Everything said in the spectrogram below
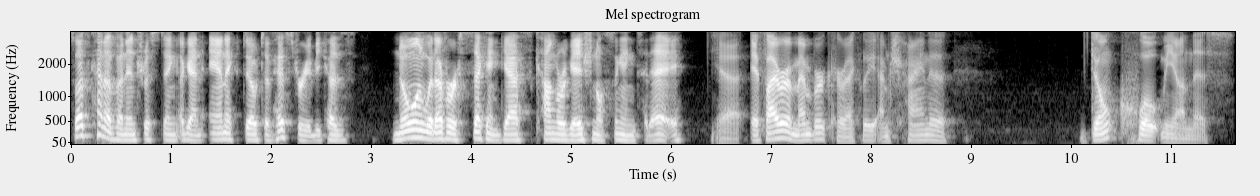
So that's kind of an interesting again anecdote of history because no one would ever second guess congregational singing today. Yeah, if I remember correctly, I'm trying to don't quote me on this.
